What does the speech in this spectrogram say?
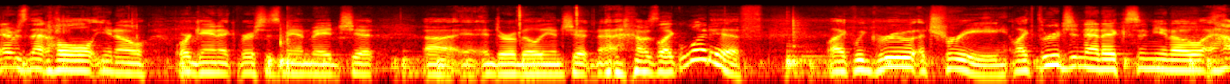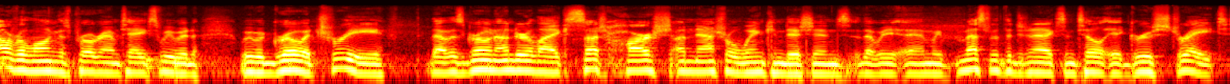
And it was that whole you know organic versus man-made shit uh, and and durability and shit. And I was like, what if? Like we grew a tree, like through genetics and you know however long this program takes, we would we would grow a tree that was grown under like such harsh unnatural wind conditions that we and we messed with the genetics until it grew straight.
